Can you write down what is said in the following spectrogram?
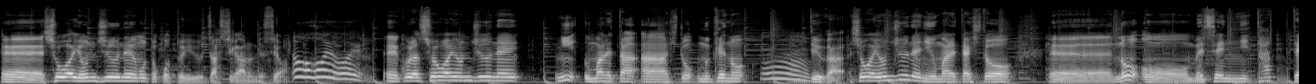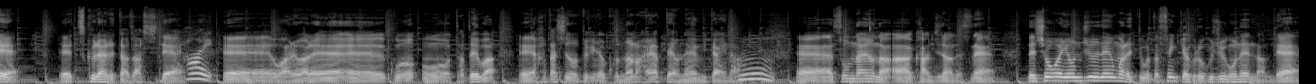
えー昭和40年男という雑誌があるんですよ。あはいはい。えーこれは昭和40年に生まれたあー人向けのうん。っていうか昭和40年に生まれた人、えーのお目線に立って、えー作られた雑誌で、はい。えー我々、えーこ例えばえー二十、歳の時にはこんなの流行ったよねみたいな、うん。えーそんなような感じなんですね。で昭和40年生まれってことは1965年なんで、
